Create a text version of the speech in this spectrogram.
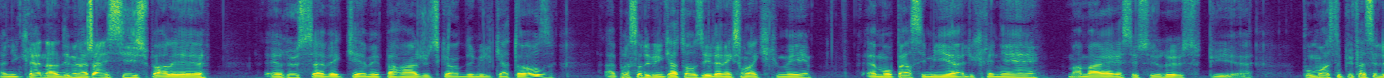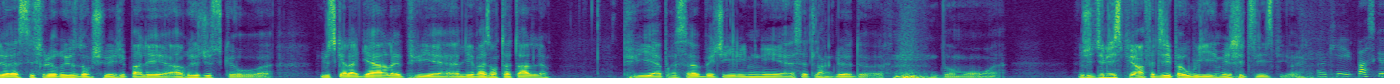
en Ukraine. En déménageant ici, je parlais euh, russe avec euh, mes parents jusqu'en 2014. Après ça, en 2014, il y a eu l'annexion de la Crimée. Euh, mon père s'est mis à l'ukrainien. Ma mère est restée sur le russe. Puis pour moi, c'était plus facile de rester sur le russe. Donc j'ai parlé en russe jusqu'à la guerre, puis à l'invasion totale. Puis après ça, ben, j'ai éliminé cette langue-là de, de, mon, J'utilise plus en fait, j'ai pas oublié, mais j'utilise plus. Ok, parce que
